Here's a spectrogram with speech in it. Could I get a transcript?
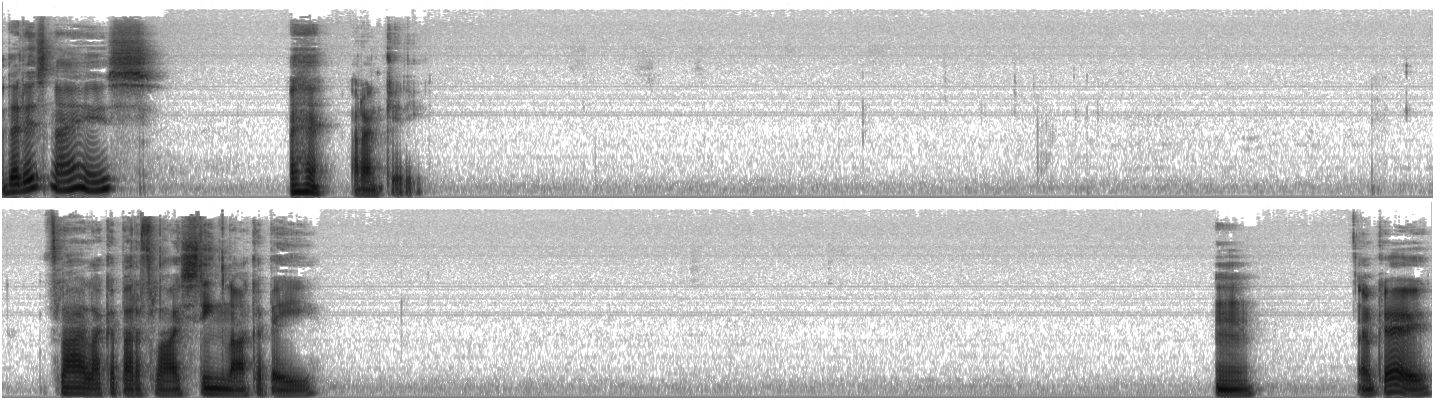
That is nice. Arankeri. Fly like a butterfly, sting like a bee. Mm. Okay.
